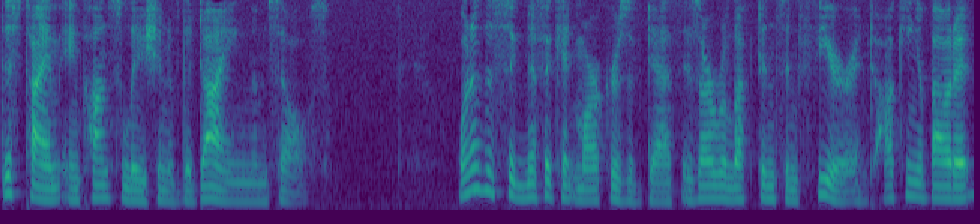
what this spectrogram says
this time in consolation of the dying themselves. One of the significant markers of death is our reluctance and fear in talking about it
